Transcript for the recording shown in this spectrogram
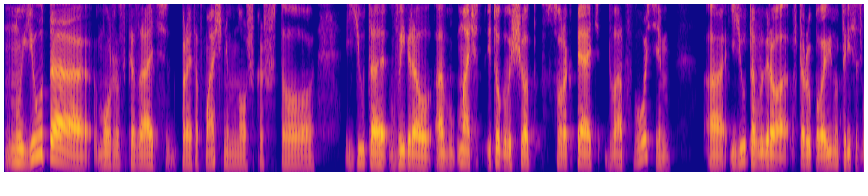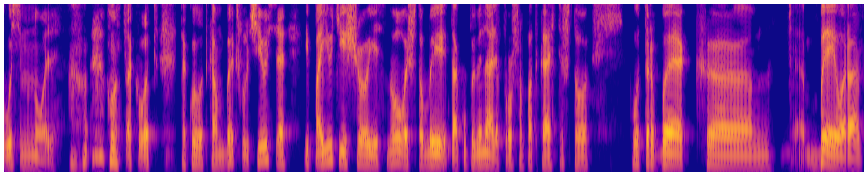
Э, Ну, Юта, можно сказать про этот матч немножко, что Юта выиграл а, матч, итоговый счет 45-28, а Юта выиграла вторую половину 38-0. Вот так вот, такой вот камбэк случился. И по Юте еще есть новость, что мы так упоминали в прошлом подкасте, что квотербек эм, Бейлора,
